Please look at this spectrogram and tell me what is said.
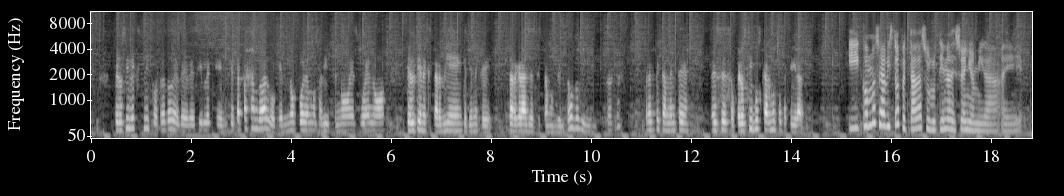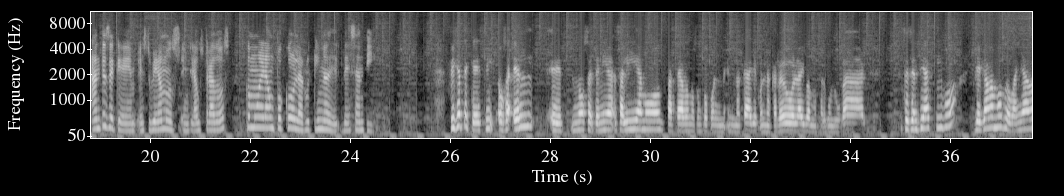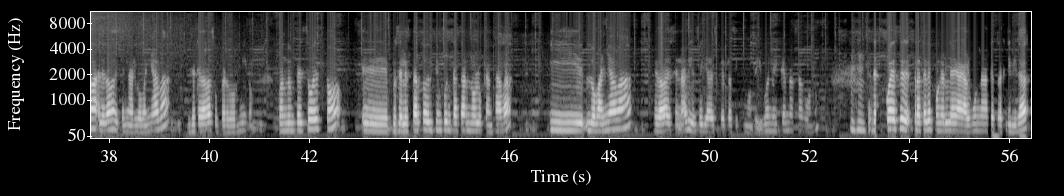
Pero sí le explico, trato de, de decirle que, que está pasando algo, que no podemos salir, que no es bueno, que él tiene que estar bien, que tiene que dar gracias que estamos bien todos y prácticamente es eso, pero sí buscar muchas actividades. ¿Y cómo se ha visto afectada su rutina de sueño, amiga? Eh, antes de que estuviéramos enclaustrados, ¿cómo era un poco la rutina de, de Santi? Fíjate que sí, o sea, él, eh, no sé, tenía, salíamos, paseábamos un poco en, la calle con la carreola, íbamos a algún lugar, se sentía activo, llegábamos, lo bañaba, le daba de cenar, lo bañaba y se quedaba súper dormido. Cuando empezó esto, eh, pues el estar todo el tiempo en casa no lo cansaba y lo bañaba, le daba de cenar y él seguía despierto así como de, y bueno, ¿y qué más hago, no? Ujú. Después eh, traté de ponerle alguna que otra actividad,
